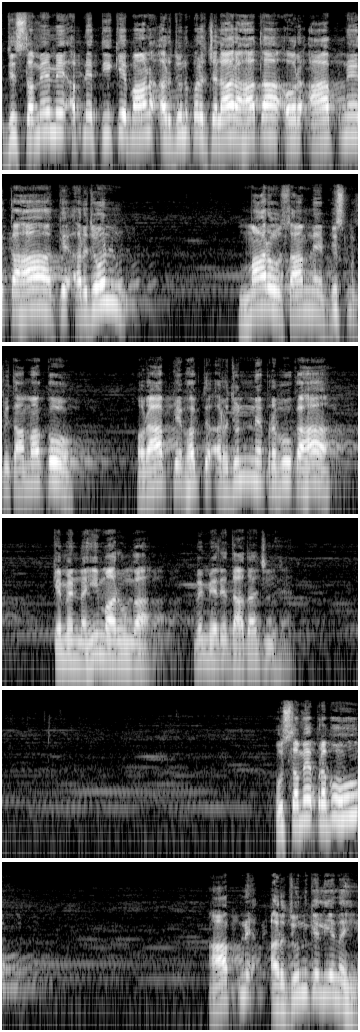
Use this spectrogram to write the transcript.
जिस समय में अपने तीखे बाण अर्जुन पर चला रहा था और आपने कहा कि अर्जुन, मारो सामने विष्णु पितामह को, और आपके भक्त अर्जुन ने प्रभु कहा कि मैं नहीं मारूँगा, वे मेरे दादाजी हैं। उस समय प्रभु, आपने अर्जुन के लिए नहीं,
